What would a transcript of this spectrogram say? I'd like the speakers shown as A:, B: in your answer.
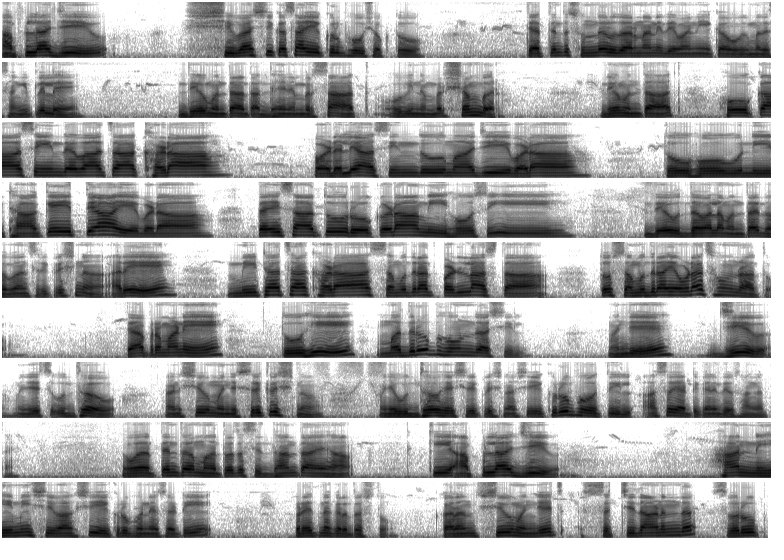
A: आपला जीव शिवाशी कसा एकरूप होऊ शकतो? ते अत्यंत सुंदर उदाहरणाने देवाने एका ओवीमध्ये सांगितलेलं आहे. देव म्हणतात अध्याय नंबर सात ओवी नंबर शंभर. देव म्हणतात हो का सेंदवाचा खडा? पडल्या सिंधू माझी वडा. तो होऊनी ठाके त्या एवडा तैसा तू रोकडा मी होसी. देव उद्धवाला म्हणतायत भगवान श्रीकृष्ण अरे मिठाचा खडा समुद्रात पडला असता तो समुद्रा एवढाच होऊन राहतो. त्याप्रमाणे तूही मद्रूप होऊन जाशील. म्हणजे जीव म्हणजेच उद्धव आणि शिव म्हणजे श्रीकृष्ण. म्हणजे उद्धव हे श्रीकृष्णाशी एकरूप होतील असं या ठिकाणी देव सांगत आहे. व अत्यंत महत्त्वाचा सिद्धांत आहे हा. की आपला जीव हा नेहमी शिवाशी एकरूप होण्यासाठी प्रयत्न करत असतो. कारण शिव म्हणजेच सच्चिदानंद स्वरूप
